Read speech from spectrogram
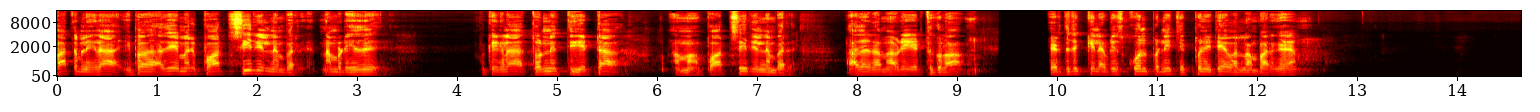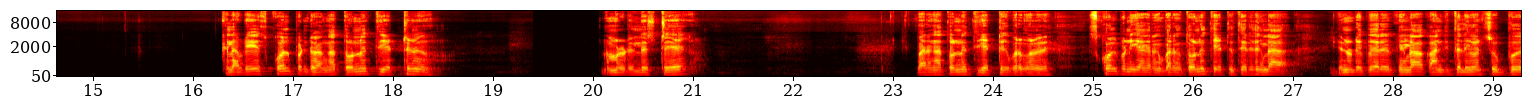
பார்த்தோம் இல்லைங்களா? இப்போ அதே மாதிரி பார்ட் சீரியல் நம்பர் நம்மளுடைய இது. ஓகேங்களா? தொண்ணூற்றி எட்டா? ஆமாம் பார்ட் சீரியல் நம்பர் அதை நம்ம அப்படியே எடுத்துக்கலாம். எடுத்துகிட்டு கீழே அப்படியே ஸ்கோல் பண்ணி செக் பண்ணிகிட்டே வரலாம் பாருங்கள் கீழே அப்படியே ஸ்க்ரோல் பண்ணிட்டு வாங்க. தொண்ணூற்றி எட்டுன்னு நம்மளுடைய லிஸ்ட்டு பாருங்கள் தொண்ணூற்றி எட்டு பாருங்கள் ஸ்க்ரோல் பண்ணி கேட்குறேங்க பாருங்கள் தொண்ணூற்றி எட்டு தெரியுதுங்களா? என்னுடைய பேர் இருக்குங்களா? காஞ்சி தலைவன் சுப்பு.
